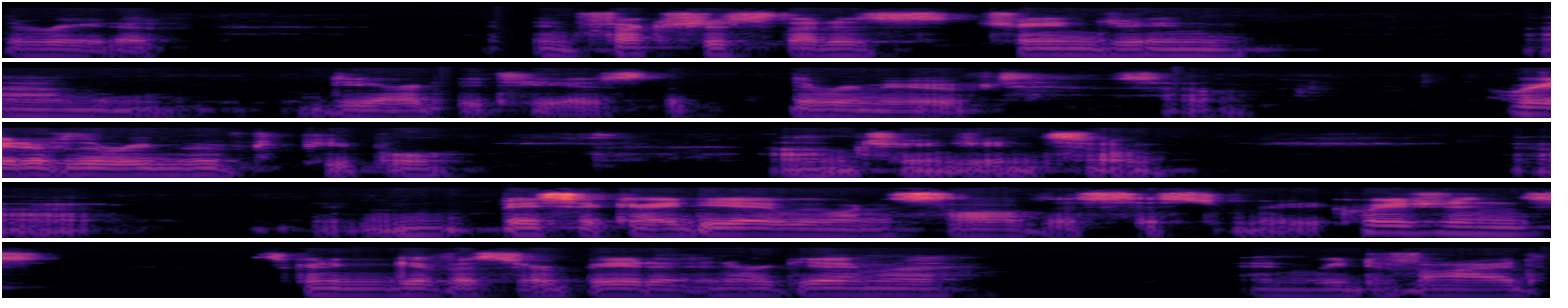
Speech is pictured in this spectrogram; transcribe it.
the rate of infectious that is changing, um, DRDT is the, the removed. So rate of the removed people um, changing. So uh, basic idea, we want to solve this system of equations. It's going to give us our beta and our gamma, and we divide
